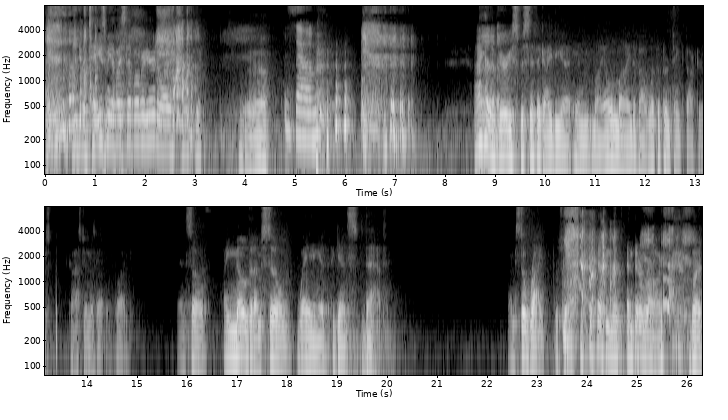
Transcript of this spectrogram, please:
you gonna tase me if I step over here? Do I? yeah. so um, I had a very specific idea in my own mind about what the Thirteenth Doctor's costume was going to look like, and so I know that I'm still weighing it against that. I'm still right, and, and they're wrong, but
